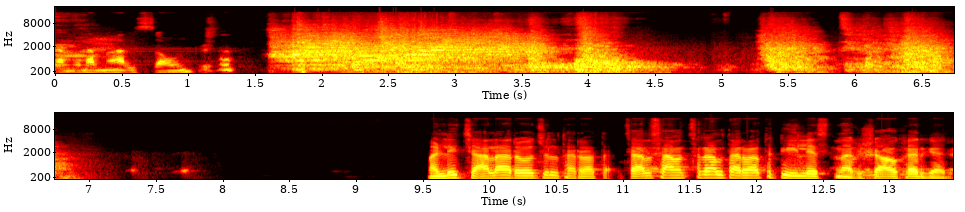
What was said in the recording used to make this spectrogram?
డమడమాల సౌండ్. మళ్ళీ చాలా రోజుల తర్వాత చాలా సంవత్సరాల తర్వాత టీలు ఇస్తున్నారు షావుకార్ గారు.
